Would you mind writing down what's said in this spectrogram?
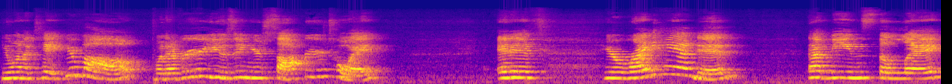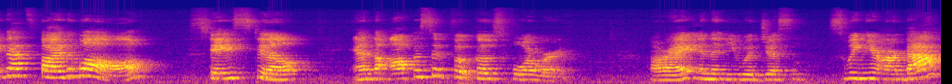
you wanna take your ball, whatever you're using, your sock or your toy, and if you're right-handed, that means the leg that's by the ball and the opposite foot goes forward. All right, and then you would just swing your arm back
